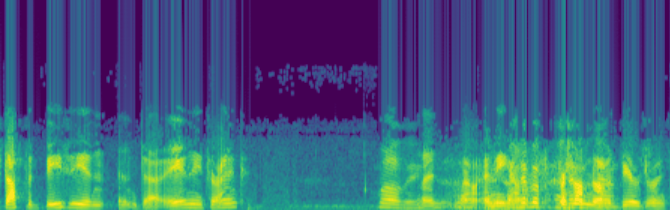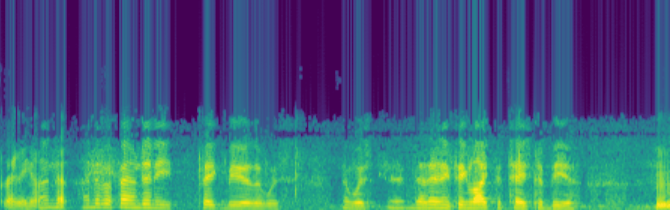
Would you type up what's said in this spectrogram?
stuff that Beezy and, and uh, Annie drank. Well, the, And, well, I, anyhow, I never, of I course, never I'm not a beer drinker anyhow. I, So. I never found any fake beer that was that was uh, that anything like the taste of beer. Hmm.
